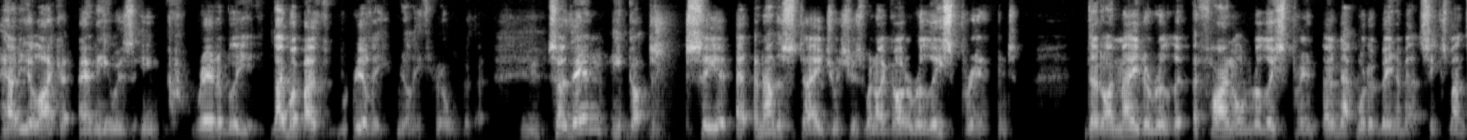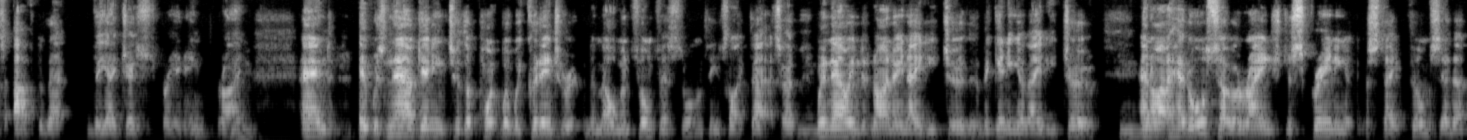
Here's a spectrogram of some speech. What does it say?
How do you like it?" And he was incredibly. They were both really, really thrilled with it. Hmm. So then he got to see it at another stage, which was when I got a release print. That I made a, re- a final release print, and that would have been about six months after that VHS screening, right? mm, and it was now getting to the point where we could enter it in the Melbourne Film Festival and things like that. So Mm. we're now into 1982, the beginning of 82. mm, And I had also arranged a screening at the State Film Centre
